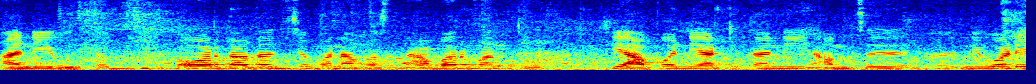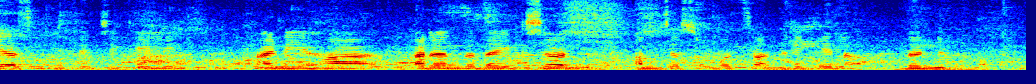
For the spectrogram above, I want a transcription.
आणि उत्तमसिंग पवारदादांचे मनापासून आभार मानतो की आपण या ठिकाणी आमचे निवड या संस्थेची केली आणि हा आनंददायी क्षण आमच्यासोबत साजरी केला. धन्यवाद.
